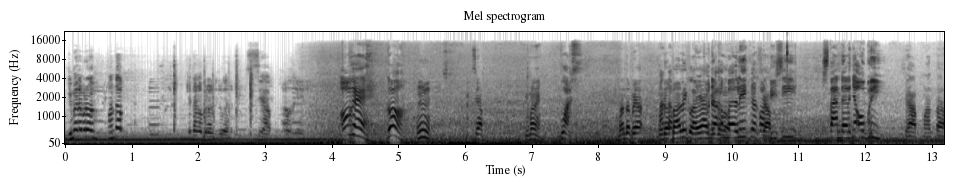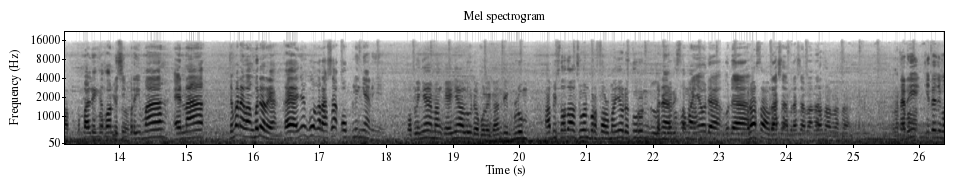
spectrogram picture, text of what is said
Gimana bro? Mantap. Kita ngobrol di luar. Siap. Oke. Oke, go. Hmm. Siap. Gimana? Puas. Mantap ya. Udah Mantap. balik lah ya. Udah gitu loh. kembali ke Siap. kondisi standarnya Obri. Siap, mantap. Kembali ke kondisi gitu. prima, enak. Cuman emang bener ya, kayaknya gua ngerasa koplingnya nih. Koplingnya emang kayaknya lu udah boleh ganti. Belum habis total, cuman performanya udah turun lebih Benar, dari setengah. performanya udah udah berasa, berasa, berasa banget. Berasa, berasa. Berasa Tadi banget. kita juga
